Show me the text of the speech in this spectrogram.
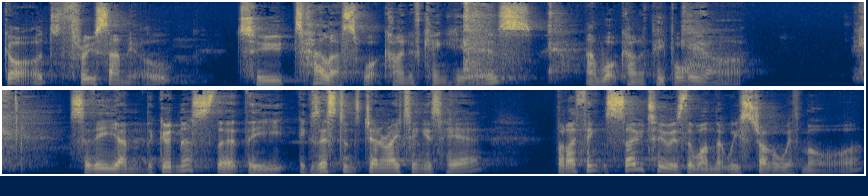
God, through Samuel, to tell us what kind of king he is and what kind of people we are. So the, um, the goodness, the, the existence generating is here, but I think so too is the one that we struggle with more,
